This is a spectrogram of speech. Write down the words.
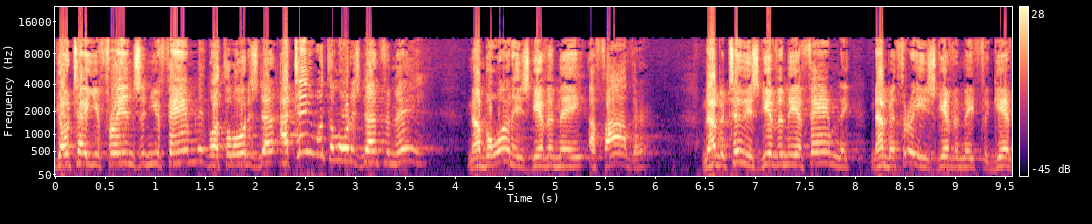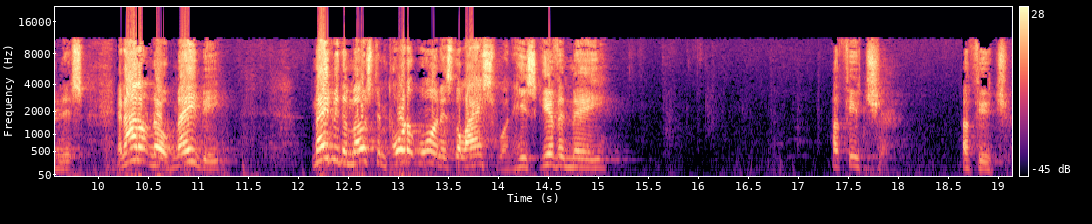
Go tell your friends and your family what the Lord has done. I tell you what the Lord has done for me. Number one, He's given me a father. Number two, He's given me a family. Number three, He's given me forgiveness. And I don't know, maybe, maybe the most important one is the last one. He's given me a future. A future.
